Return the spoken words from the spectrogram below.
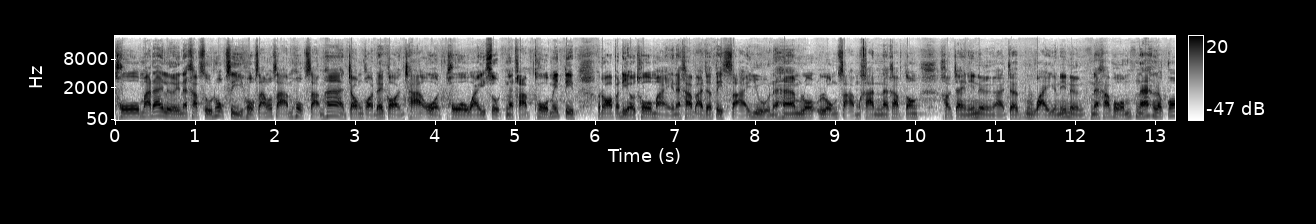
โทรมาได้เลยนะครับ 0 6 4 6 3 3 6 3 5 จองก่อนได้ก่อนช้าโอดโทรไวสุดนะครับ โทรไม่ติดรอประเดี๋ยวโทรใหม่นะครับ อาจจะติดสายอยู่นะฮะลงลง 3 คันนะครับ ต้องเข้าใจนิดนึงอาจจะไวกันนิดนึงนะครับผมนะแล้วก็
